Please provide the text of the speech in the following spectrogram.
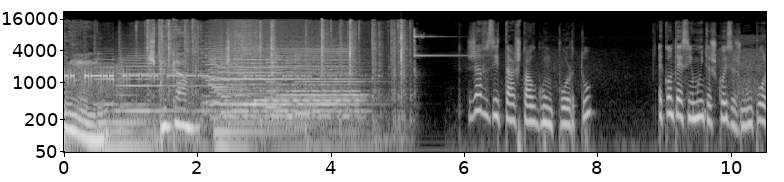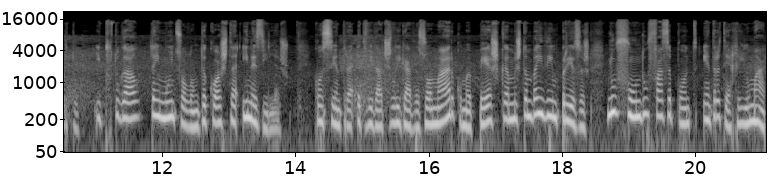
O mundo explicado. Já visitaste algum porto? Acontecem muitas coisas num porto e Portugal tem muitos ao longo da costa e nas ilhas. Concentra atividades ligadas ao mar, como a pesca, mas também de empresas. No fundo, faz a ponte entre a terra e o mar.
